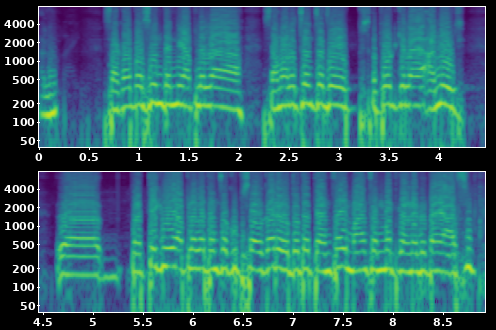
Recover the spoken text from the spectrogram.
हॅलो? सकाळपासून त्यांनी आपल्याला समालोचनचा जे सपोर्ट केला आहे अनुज प्रत्येक वेळी आपल्याला त्यांचा खूप सहकार्य होतं तर त्यांचाही मान सन्मान करण्यात येत आहे. आसिफ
